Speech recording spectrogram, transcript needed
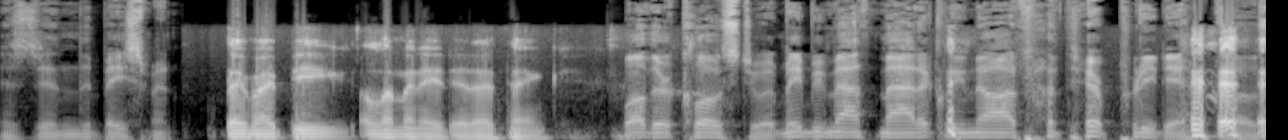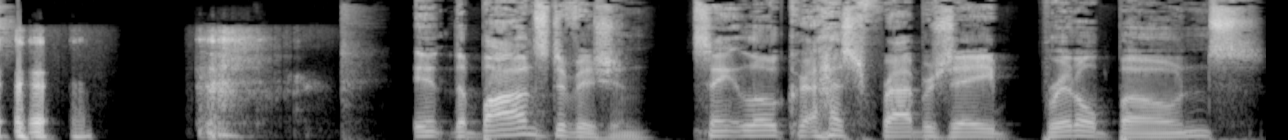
is in the basement. They might be eliminated. I think. Well, they're close to it. Maybe mathematically not, but they're pretty damn close. In the Bonds division, St. Lo Crash, Fabergé, Brittle Bones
